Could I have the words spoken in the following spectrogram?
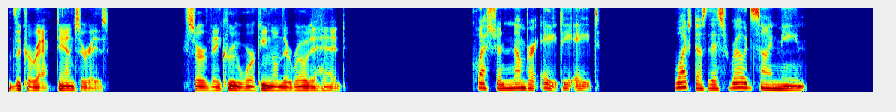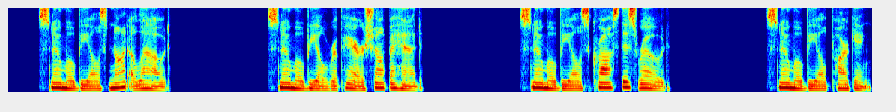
The correct answer is Survey crew working on the road ahead. Question number 88. What does this road sign mean? Snowmobiles not allowed. Snowmobile repair shop ahead. Snowmobiles cross this road. Snowmobile parking.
